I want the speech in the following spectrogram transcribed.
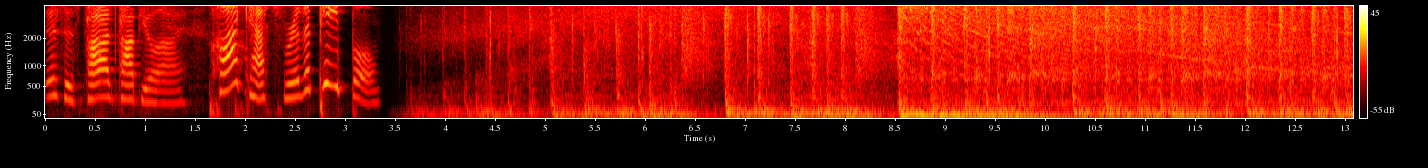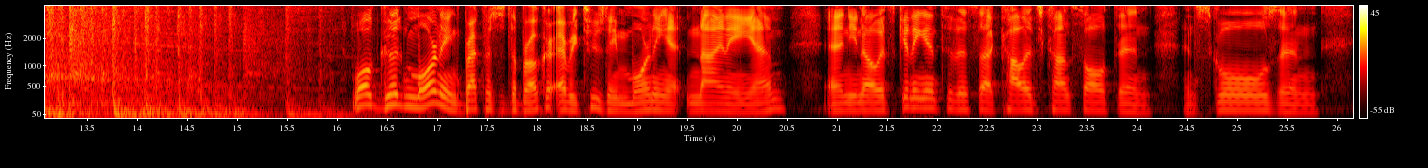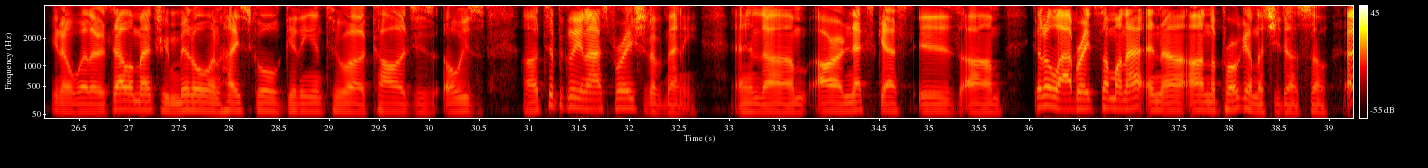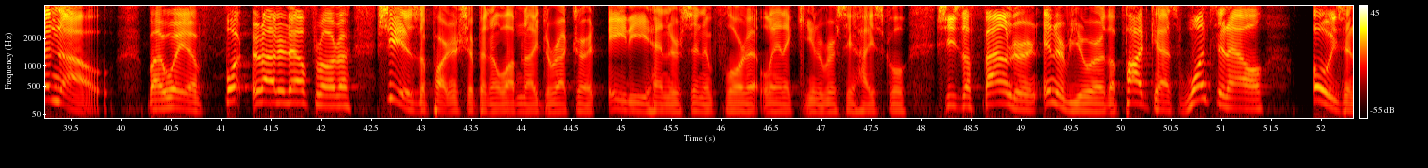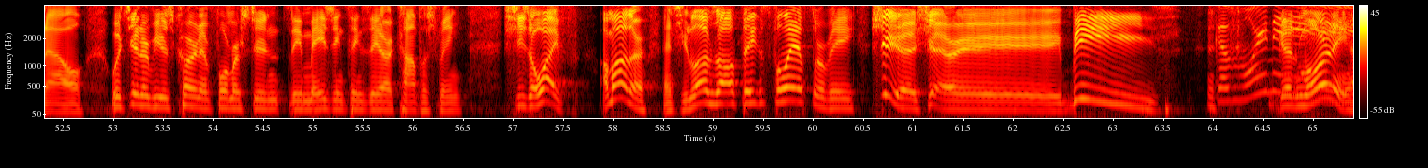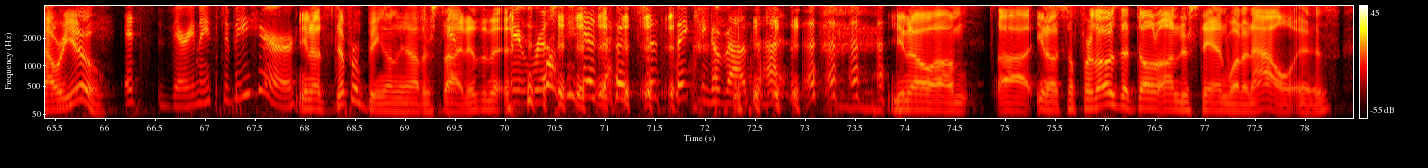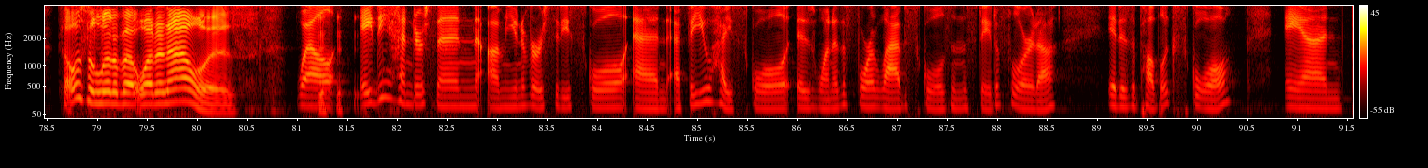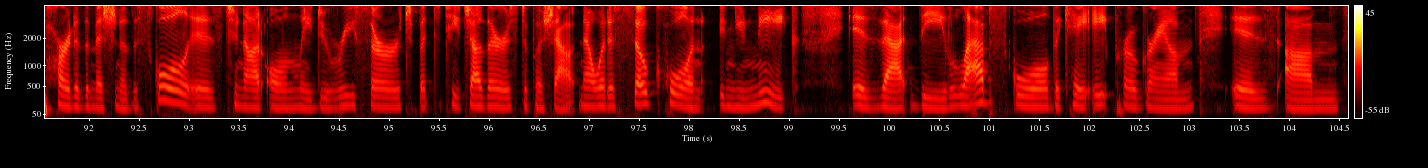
This is Pod Populi. Podcast for the people. Well, good morning. Breakfast with the Broker every Tuesday morning at 9 a.m. And, you know, it's getting into this uh, college consult and, and schools and, you know, whether it's elementary, middle, and high school, getting into uh, college is always uh, typically an aspiration of many. And um, our next guest is um, going to elaborate some on that and uh, on the program that she does. So, and now, by way of Fort Lauderdale, Florida, she is the partnership and alumni director at A.D. Henderson in Florida Atlantic University High School. She's the founder and interviewer of the podcast Once an Owl Always an Owl, which interviews current and former students, the amazing things they are accomplishing. She's a wife, a mother, and she loves all things philanthropy. She is Sherry Bees. Good morning. Good morning. How are you? It's very nice to be here. You know, it's different being on the other side, isn't it? It really is. I was just thinking about that. you know, um, uh, you know, so for those that don't understand what an owl is, tell us a little bit what an owl is. Well, AD Henderson um, University School and FAU High School is one of the four lab schools in the state of Florida. It is a public school, and part of the mission of the school is to not only do research, but to teach others to push out. Now, what is so cool and, and unique is that the lab school, the K 8 program, is. Um,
